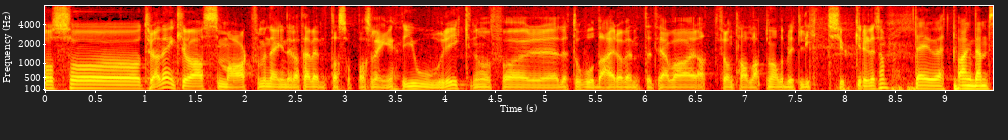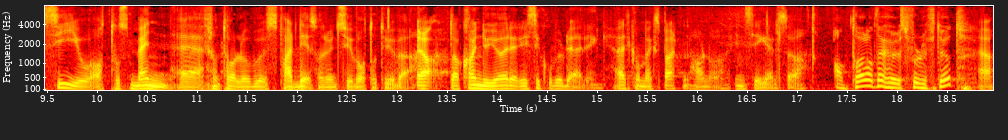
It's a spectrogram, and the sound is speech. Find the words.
Og så tror jeg det egentlig var smart for min egen del at jeg venta såpass lenge. Det gjorde ikke noe for eh, dette hodet her å vente til jeg var at frontallappen hadde blitt litt tjukkere, liksom. Det er jo et poeng. De sier jo at hos menn er frontallobus ferdig sånn rundt 27-28. Ja. Da kan du gjøre risikovurdering. Jeg vet ikke om eksperten har noen innsigelser. Antar at det høres fornuftig ut. Ja.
